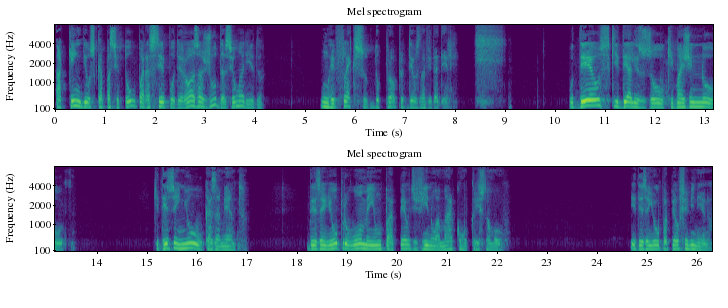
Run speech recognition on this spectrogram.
a quem Deus capacitou para ser poderosa ajuda seu marido. Um reflexo do próprio Deus na vida dele. O Deus que idealizou, que imaginou, que desenhou o casamento, desenhou para o homem um papel divino, amar como Cristo amou. E desenhou o papel feminino,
